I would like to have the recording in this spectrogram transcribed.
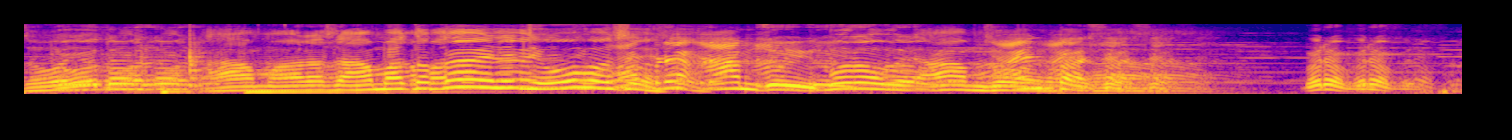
જોવો તો હા મહારાજા આમાં તો કઈ નથી. ઓહો છે. આમ જોયું. બરોબર આમ જોયું. પાસે બરોબર. તો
